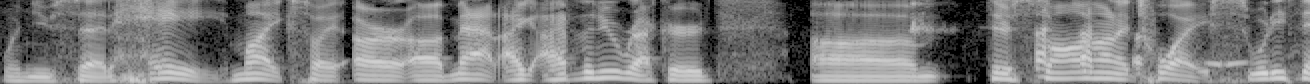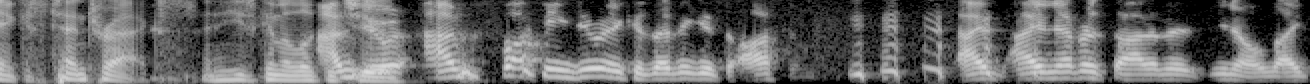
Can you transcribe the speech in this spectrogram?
when you said, "Hey, Mike, so I, or uh, Matt, I, I have the new record. Um, there's song on it twice. What do you think? It's ten tracks." And he's gonna look I'm at you. doing. I'm fucking doing it because I think it's awesome. I I never thought of it. You know, like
